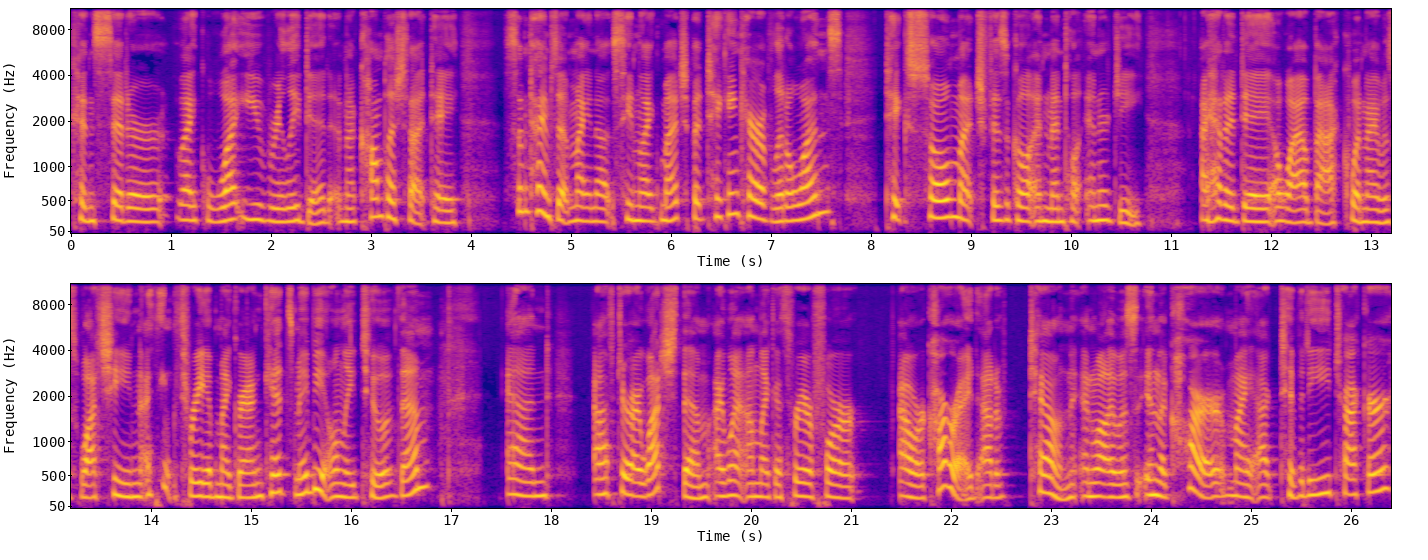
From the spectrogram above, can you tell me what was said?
consider like what you really did and accomplish that day. Sometimes it might not seem like much, but taking care of little ones takes so much physical and mental energy. I had a day a while back when I was watching, I think, three of my grandkids, maybe only two of them. And after I watched them, I went on like a three or four hour car ride out of town. And while I was in the car, my activity tracker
